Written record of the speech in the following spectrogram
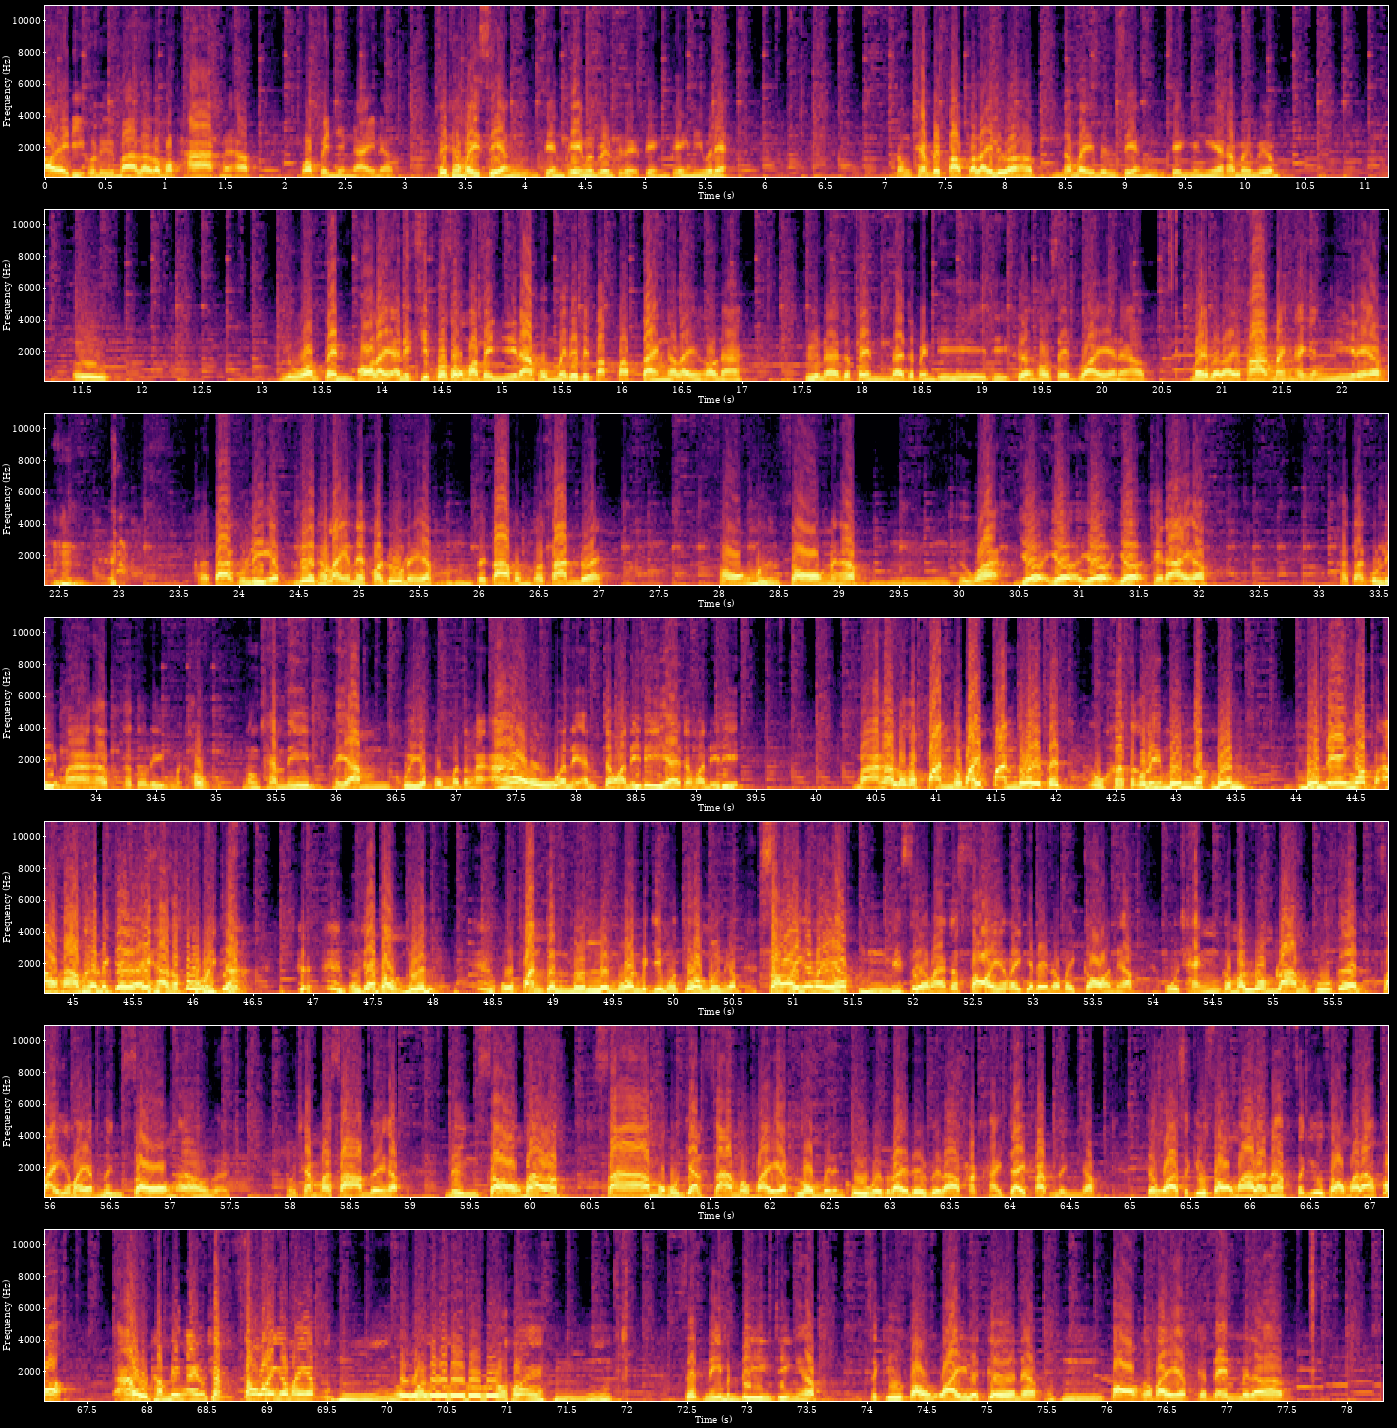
เอาไอดีคนอื่นมาแล้วเรามาพากนะครับ ว่าเป็นยังไงนะครับ เฮ้ยทำไมเสียงเสียงเพลงมันเป็นเสียงเพลงนี้วะเนี่ย น้องแชมป์ไปปรับอะไรหรือเปล่าครับทำไมเป็นเสียงเสียงอย่างเงี้ยทำไมไม่แบบเออ หรือว่าเป็นเพราะอะไร อันนี้คลิปเขาส่งมาเป็นอย่างนี้นะ ผมไม่ได้ไปตัดปรับแต่งอะไรของเขานะ คือน่าจะเป็นน่าจะเป็นที่ที่เครื่องเขาเซตไว้นะครับ ไม่เป็นไรภาคแม่งทั้งอย่างนี้เลยครับสาตาคุณลีครับเลือดเท่าไหร่กันเนี่ยขอดูหน่อยครับสายตาผมก็สั้นด้วยสองหมื่นสองนะครับถือว่าเยอะเยอะเยอะเยอะใช้ได้ครับคาตากุริมาครับคาตากุริเขาน้องแชมป์นี่พยายามคุยกับผมมาตั้งนานอ้าวโหอันนี้อันจังหวะนี้ดีฮะจังหวะนี้ดี มาครับแล้วก็ปั่นเข้าไปปั่นเข้าไปเสร็จโอ้คาตากุริมึนครับมึนมึนเองครับเอาหาเพื่อนไม่เจอไอ้หาศัตรูไม่เจอ น้องแชมป์บอกมึนโอ้ปั่นจนมึนเลยม้วนเมื่อกี้ม้วนตัวมึนครับ ซอยเข้าไปครับพี่เสือมาก็ซอยเข้าไปกระเด็นออกไปก่อนนะครับโอ้แชงก็มาร่วมล่ามกูเกินใส่เข้าไปครับหนึ่งสองอ้าวน้องแชมป์มาสามด้วยครับหนึ่งสองมาครับสามโอ้โหยัดสามเข้าไปครับล้มไปทั้งคู่ไม่เป็นไรได้เวลาพักหายใจแป๊บหนึ่งครับจังหวะสกิลสองมาแล้วนะครับสกิลสองมาแล้วก็เอ้าทำยังไงน้องแชมป์ซอยเข้าไปครับหืมรัวรัวรัวรัวรัวเข้าไปหืมเซตนี้มันดีจริงๆครับ สกิลสองไวเหลือเกินนะครับอื้อหือตอกเข้าไปครับกระเด็นไปแล้วครับ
